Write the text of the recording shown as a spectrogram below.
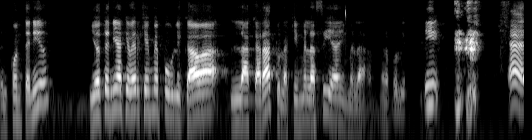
el contenido. Y yo tenía que ver quién me publicaba la carátula, quién me la hacía y me la, publicaba. Y ah,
